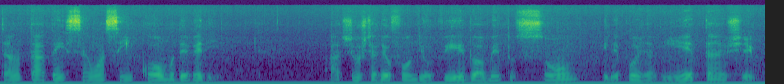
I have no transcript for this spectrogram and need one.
tanta atenção assim como deveria. Ajusta o fone de ouvido, aumenta o som e depois da vinheta eu chego.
